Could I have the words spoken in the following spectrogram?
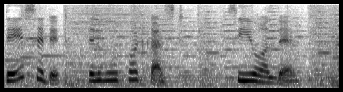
they said it Telugu podcast. See you all there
